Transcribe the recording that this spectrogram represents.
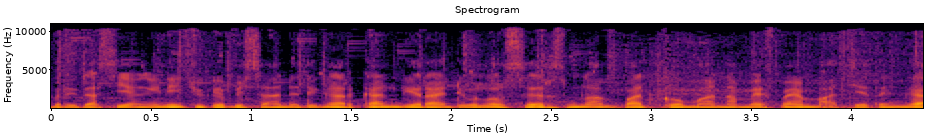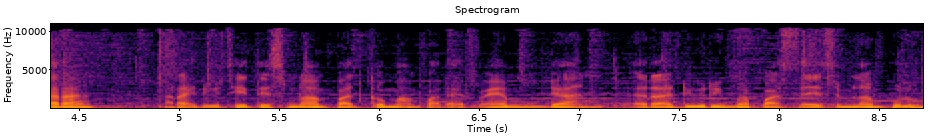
Berita siang ini juga bisa Anda dengarkan di Radio Loser 94,6 FM Aceh Tenggara, Radio City 94,4 FM, dan Radio Rima Paste 90,1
